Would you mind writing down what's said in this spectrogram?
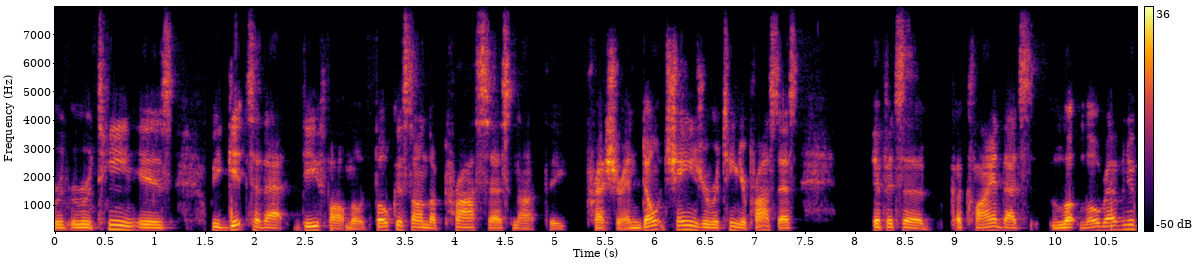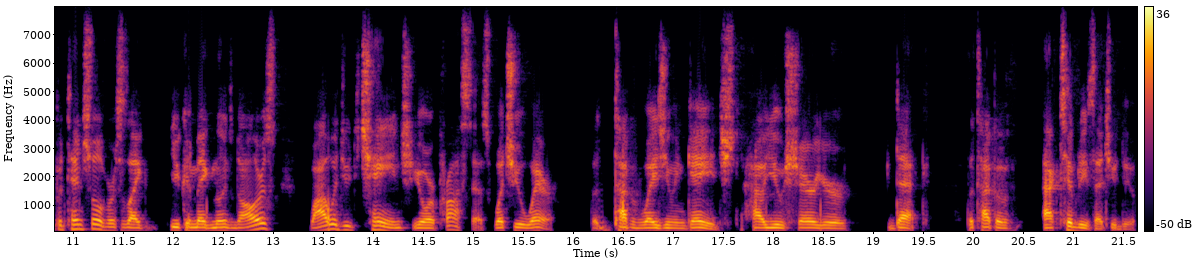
R- routine is we get to that default mode. Focus on the process, not the pressure. And don't change your routine, your process. If it's a, a client that's lo- low revenue potential versus like you can make millions of dollars, why would you change your process, what you wear? The type of ways you engage, how you share your deck, the type of activities that you do.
